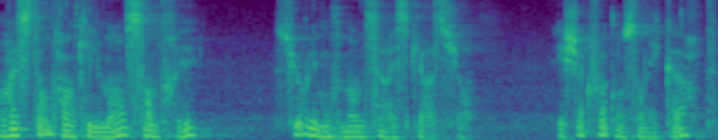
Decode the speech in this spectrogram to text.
en restant tranquillement centré sur les mouvements de sa respiration. Et chaque fois qu'on s'en écarte,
